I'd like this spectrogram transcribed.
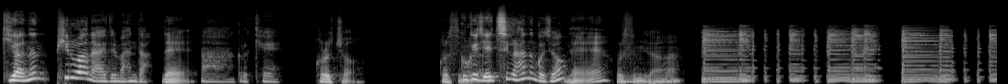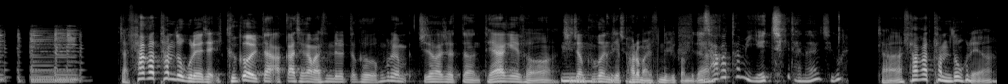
기한은 필요한 아이들만 한다. 네, 아 그렇게 그렇죠. 그렇습니다. 그렇게 예측을 하는 거죠. 네, 그렇습니다. 자, 사과탐도 그래요. 이제 그거 일단 아까 제가 말씀드렸던 그 홍보님 지적하셨던 대학에서 지정 음, 그건 이제 그쵸. 바로 말씀드릴 겁니다. 이 사과탐이 예측이 되나요 지금? 자, 사과탐도 그래요.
